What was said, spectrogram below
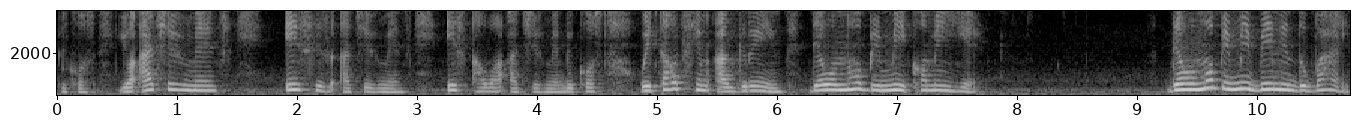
Because your achievement is his achievement, is our achievement. Because without him agreeing, there will not be me coming here. There will not be me being in Dubai.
